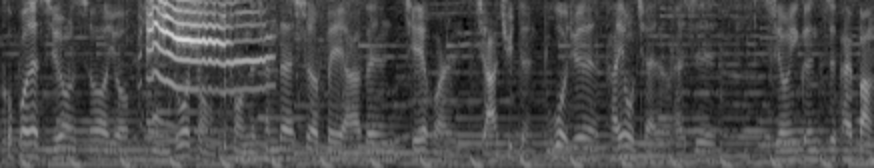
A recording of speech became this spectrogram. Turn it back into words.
GoPro 在使用的时候有很多种不同的穿戴设备啊，跟接环、夹具等。不过我觉得它用起来呢，还是使用一根自拍棒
